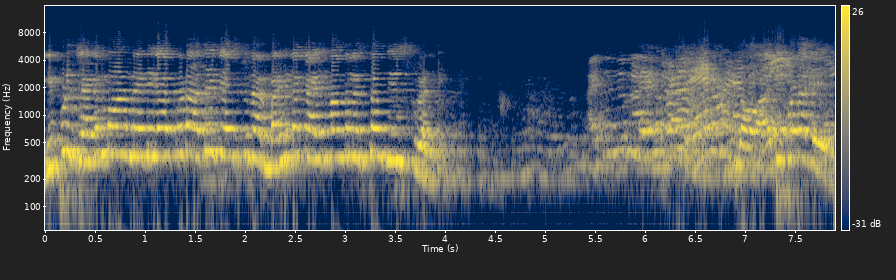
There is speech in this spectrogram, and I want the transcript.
ఇప్పుడు జగన్మోహన్ రెడ్డి గారు కూడా అదే చేస్తున్నారు. మహిళలకు ఐదు వందలు ఇస్తాం తీసుకురండి. అది కూడా లేదు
